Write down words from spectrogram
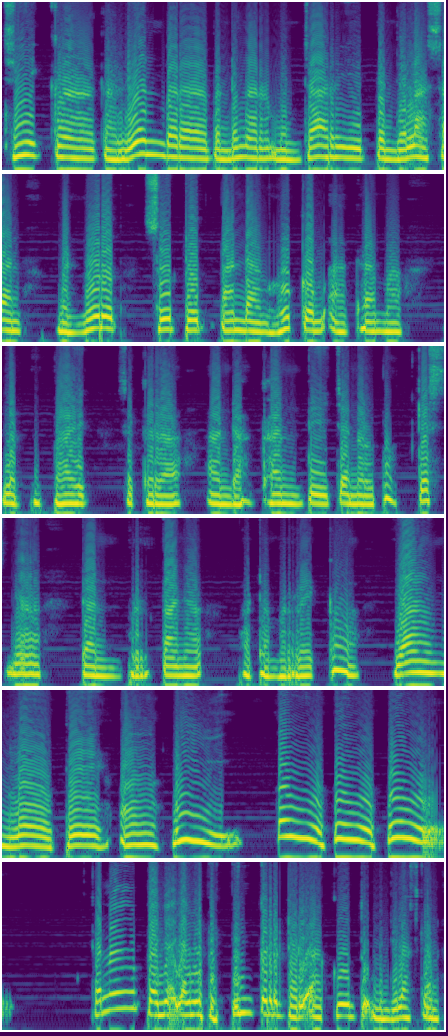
Jika kalian para pendengar mencari penjelasan menurut sudut pandang hukum agama, lebih baik segera anda ganti channel podcastnya dan bertanya pada mereka yang lebih ahli. Karena banyak yang lebih pintar dari aku untuk menjelaskan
